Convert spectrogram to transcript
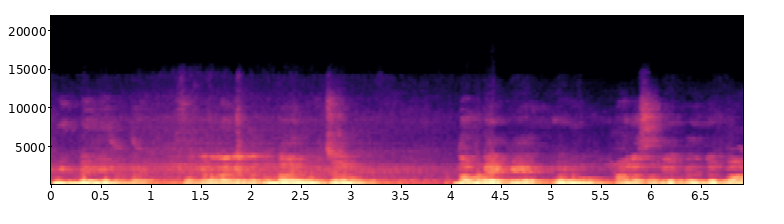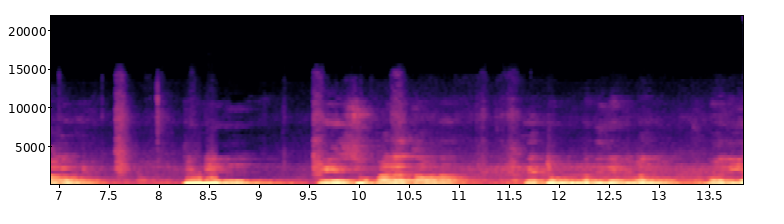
പിൻവലിയലുണ്ടായി. സംഘടനാ രംഗത്തുണ്ടായ വീഴ്ചകളും നമ്മുടെയൊക്കെ ഒരു അലസതയൊക്കെ ഇതിന്റെ ഭാഗമായി. പിന്നീട് കേസു പല തവണ ഏറ്റവും ഉന്നതിയിലേക്ക് വന്നു. വലിയ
